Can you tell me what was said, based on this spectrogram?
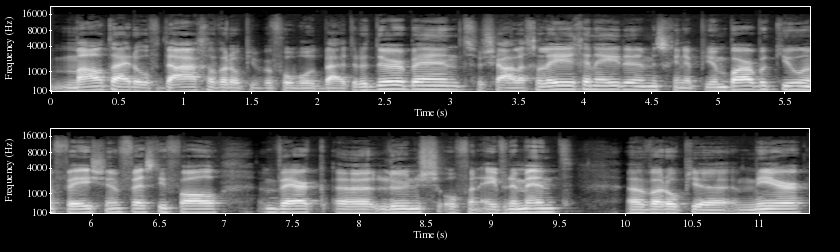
maaltijden of dagen waarop je bijvoorbeeld buiten de deur bent, sociale gelegenheden. Misschien heb je een barbecue, een feestje, een festival, een werklunch of een evenement. waarop je meer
